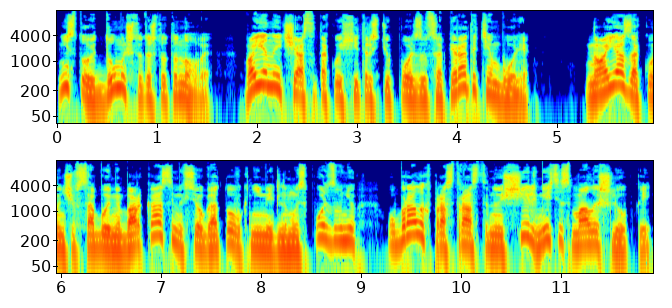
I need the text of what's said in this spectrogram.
Не стоит думать, что это что-то новое. Военные часто такой хитростью пользуются, пираты тем более. Ну а я, закончив с обоими баркасами, все готово к немедленному использованию, убрал их в пространственную щель вместе с малой шлюпкой,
